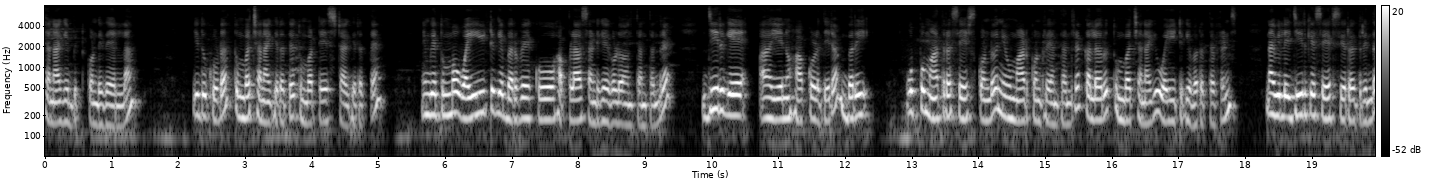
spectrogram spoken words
ಚೆನ್ನಾಗಿ ಬಿಟ್ಕೊಂಡಿದೆ ಎಲ್ಲ. ಇದು ಕೂಡ ತುಂಬ ಚೆನ್ನಾಗಿರುತ್ತೆ, ತುಂಬ ಟೇಸ್ಟ್ ಆಗಿರುತ್ತೆ ನಿಮಗೆ ತುಂಬ ವೈಟಿಗೆ ಬರಬೇಕು ಹಪ್ಪಳ, ಸಂಡಿಗೆಗಳು ಅಂತಂತಂದರೆ ಜೀರಿಗೆ ಏನು ಹಾಕ್ಕೊಳ್ತೀರ, ಬರೀ ಉಪ್ಪು ಮಾತ್ರ ಸೇರಿಸ್ಕೊಂಡು ನೀವು ಮಾಡಿಕೊಂಡ್ರಿ ಅಂತಂದರೆ ಕಲರು ತುಂಬ ಚೆನ್ನಾಗಿ ವೈಟಿಗೆ ಬರುತ್ತೆ ಫ್ರೆಂಡ್ಸ್ ನಾವಿಲ್ಲಿ ಜೀರಿಗೆ ಸೇರಿಸಿರೋದ್ರಿಂದ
